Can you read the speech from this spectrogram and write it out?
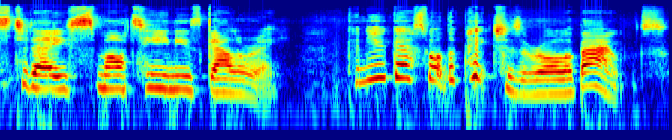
Here's today's SMarteenies Gallery. Can you guess what the pictures are all about?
